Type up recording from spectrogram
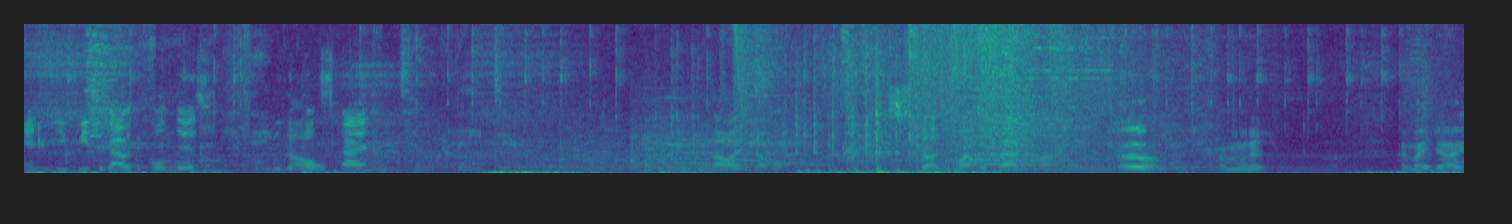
Andrew, do you beat the guy with the cultist? Beat the No. cultist guy? No, I don't. That's my whole backline. Oh, I'm gonna. I might die.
